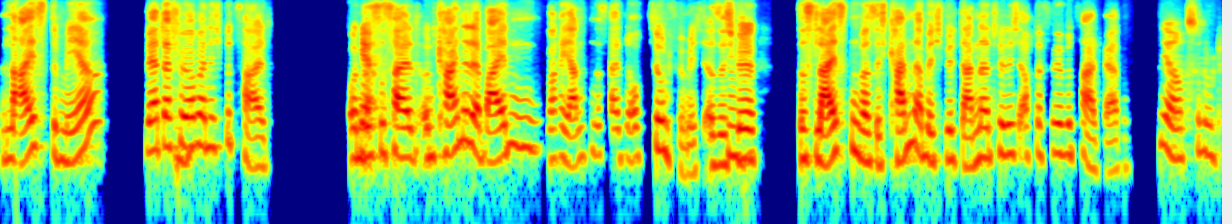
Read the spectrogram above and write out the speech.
leiste mehr, werde dafür mhm. aber nicht bezahlt. Und ja. das ist halt, und keine der beiden Varianten ist halt eine Option für mich. Also ich mhm. will das leisten, was ich kann, aber ich will dann natürlich auch dafür bezahlt werden. Ja, absolut.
